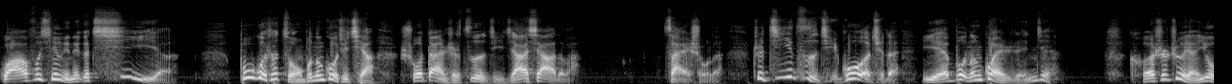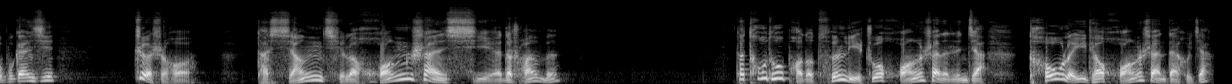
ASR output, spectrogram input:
寡妇心里那个气呀！不过他总不能过去抢，说蛋是自己家下的吧？再说了，这鸡自己过去的，也不能怪人家。可是这样又不甘心。这时候，他想起了黄鳝血的传闻。他偷偷跑到村里捉黄鳝的人家，偷了一条黄鳝带回家，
